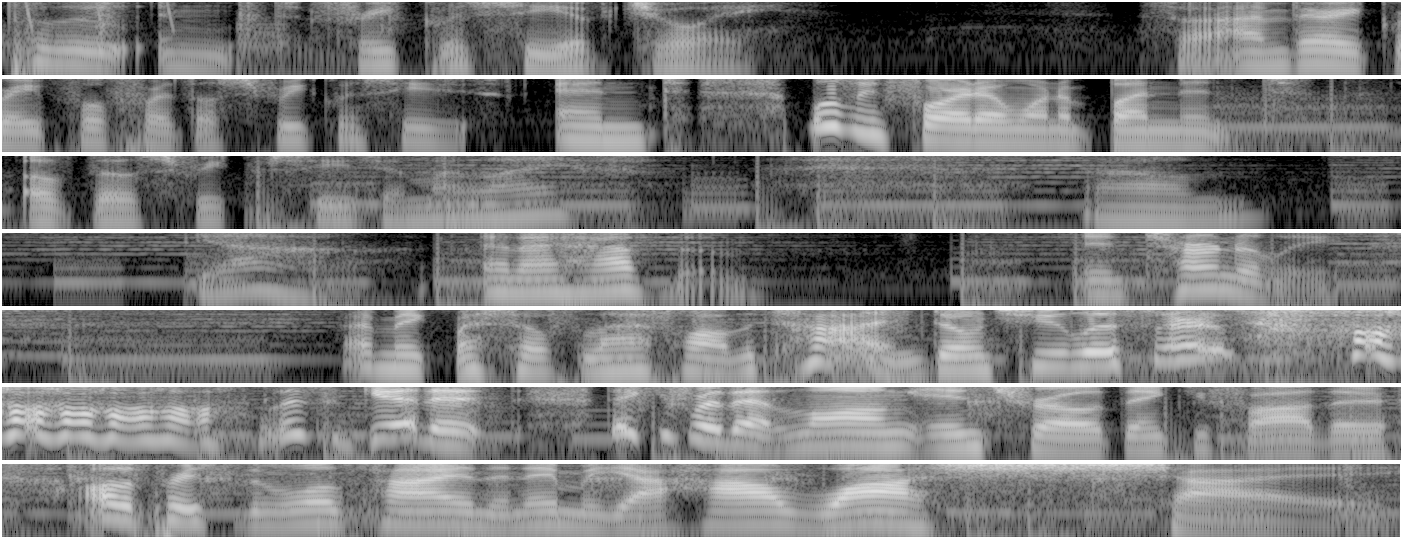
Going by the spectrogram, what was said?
pollutant frequency of joy. So I'm very grateful for those frequencies. And moving forward, I want abundant of those frequencies in my life. Um, yeah, and I have them internally. I make myself laugh all the time, don't you, listeners? Let's get it. Thank you for that long intro. Thank you, Father. All the praise to the Most High in the name of Yahweh Shai,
